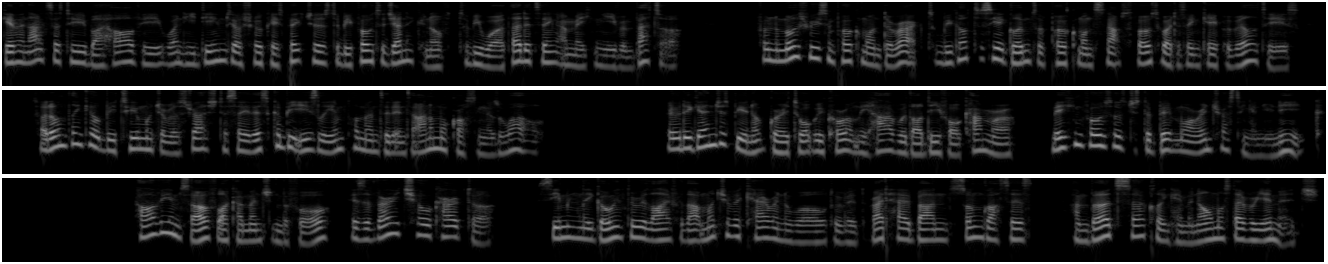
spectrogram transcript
given access to you by Harvey when he deems your showcase pictures to be photogenic enough to be worth editing and making even better. From the most recent Pokemon Direct, we got to see a glimpse of Pokemon Snap's photo editing capabilities, so I don't think it would be too much of a stretch to say this could be easily implemented into Animal Crossing as well. It would again just be an upgrade to what we currently have with our default camera, making photos just a bit more interesting and unique. Harvey himself, like I mentioned before, is a very chill character, seemingly going through life without much of a care in the world with his red headband, sunglasses, and birds circling him in almost every image.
